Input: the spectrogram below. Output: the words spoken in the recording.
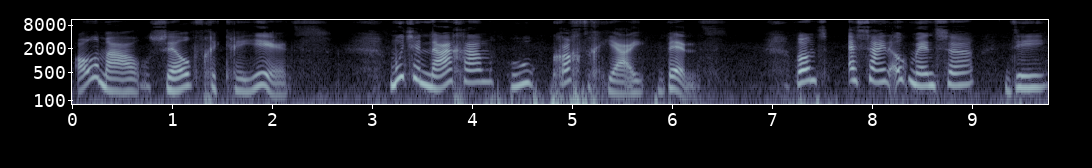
allemaal zelf gecreëerd. Moet je nagaan hoe krachtig jij bent. Want er zijn ook mensen die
